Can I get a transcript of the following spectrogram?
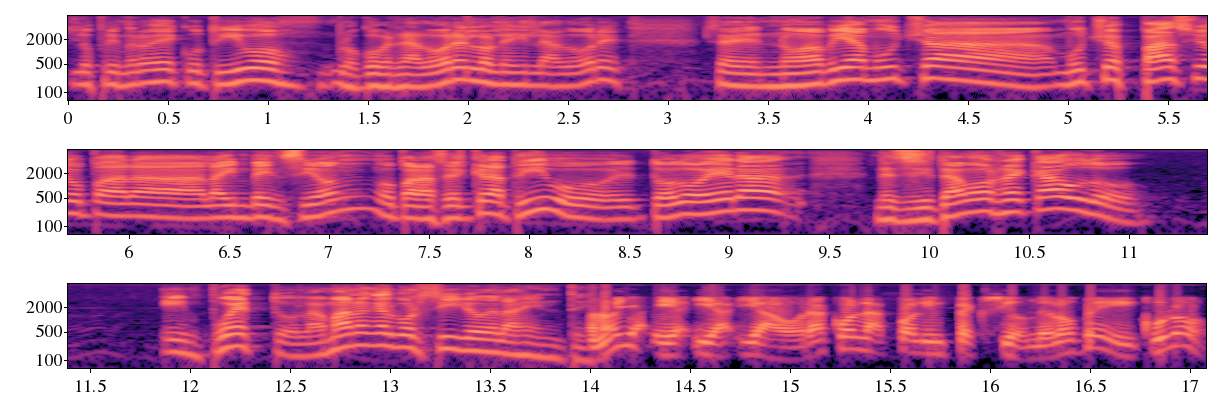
los primeros ejecutivos, los gobernadores, los legisladores. O sea, no había mucha mucho espacio para la invención o para ser creativo. Eh, todo era, necesitamos recaudo, impuestos, la mano en el bolsillo de la gente. y, y, y, ahora con la, con la inspección de los vehículos,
